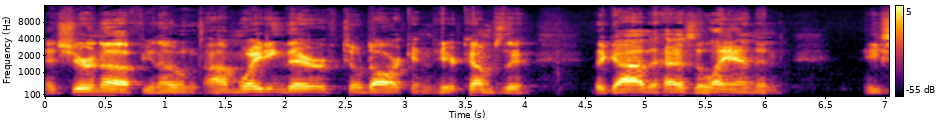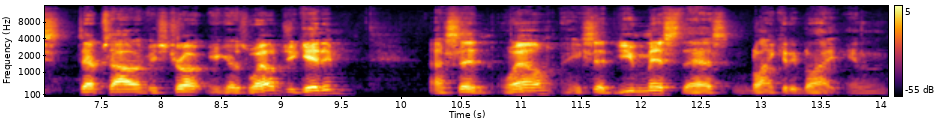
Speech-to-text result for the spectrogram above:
and sure enough, you know, I'm waiting there till dark, and here comes the the guy that has the land, and he steps out of his truck. He goes, "Well, did you get him?" I said, "Well," he said, "You missed this blankety blank," and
